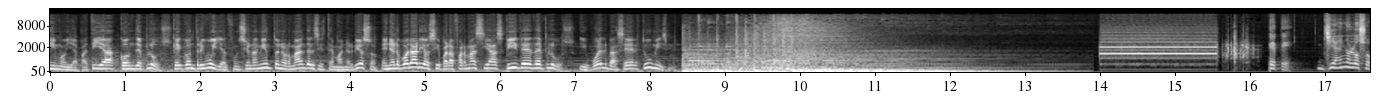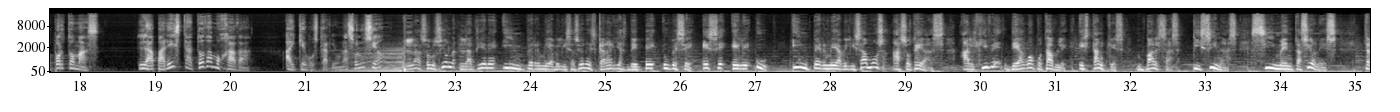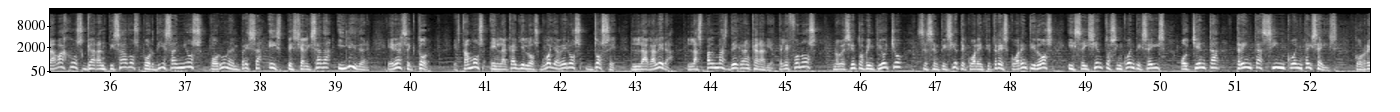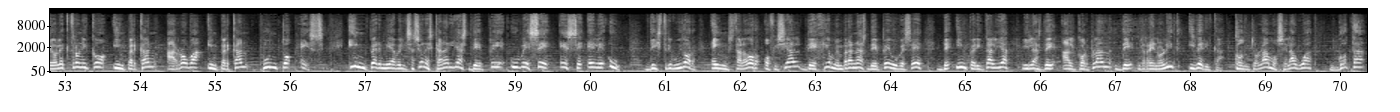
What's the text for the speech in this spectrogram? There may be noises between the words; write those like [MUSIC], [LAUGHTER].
y apatía con The Plus, que contribuye al funcionamiento normal del sistema nervioso. En herbolarios y para farmacias pide The Plus y vuelve a ser tú mismo. Pepe, ya no lo soporto más. La pared está toda mojada. Hay que buscarle una solución. La solución la tiene Impermeabilizaciones Canarias de PVC SLU Impermeabilizamos azoteas, aljibe de agua potable, estanques, balsas, piscinas, cimentaciones. Trabajos garantizados por 10 años por una empresa especializada y líder en el sector Estamos en la calle Los Guayaberos 12, La Galera, Las Palmas de Gran Canaria. Teléfonos 928 67 43 42 y 656 80 30 56. Correo electrónico impercan. Impermeabilizaciones Canarias de PVC SLU. Distribuidor e instalador oficial de geomembranas de PVC de Imper Italia y las de Alcorplan de Renolit Ibérica. Controlamos el agua gota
